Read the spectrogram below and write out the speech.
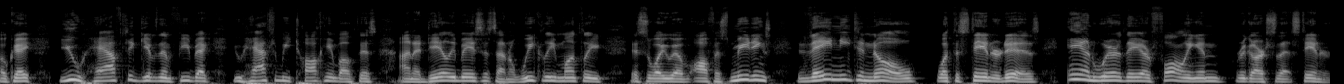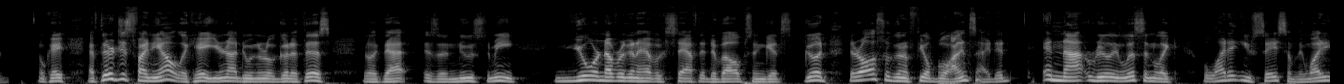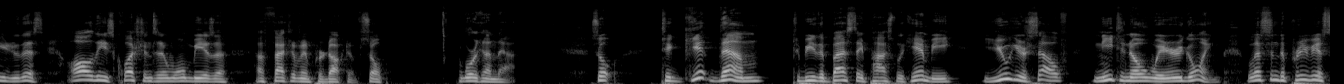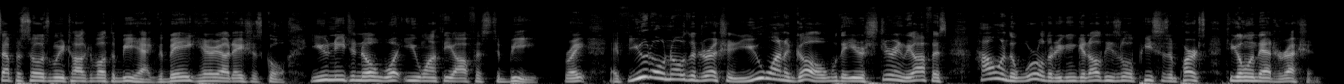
Okay? You have to give them feedback. You have to be talking about this on a daily basis, on a weekly, monthly. This is why you have office meetings. They need to know what the standard is and where they are falling in regards to that standard. Okay? If they're just finding out, like, hey, you're not doing real good at this, they're like, that is a news to me. You're never going to have a staff that develops and gets good. They're also going to feel blindsided and not really listen, like, well, why didn't you say something? Why didn't you do this? All these questions, and it won't be as a effective and productive. So work on that. So to get them to be the best they possibly can be, you yourself need to know where you're going. Listen to previous episodes when we talked about the BHAG, the big, hairy, audacious goal. You need to know what you want the office to be, right? If you don't know the direction you want to go, that you're steering the office, how in the world are you going to get all these little pieces and parts to go in that direction?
